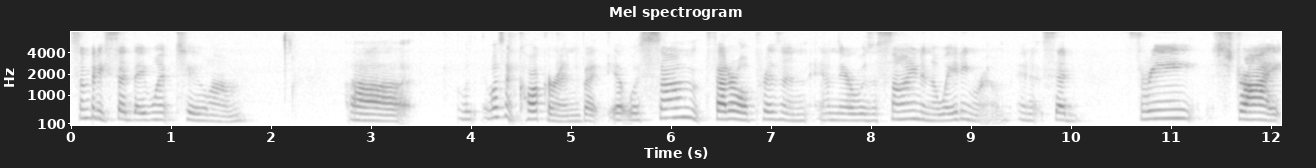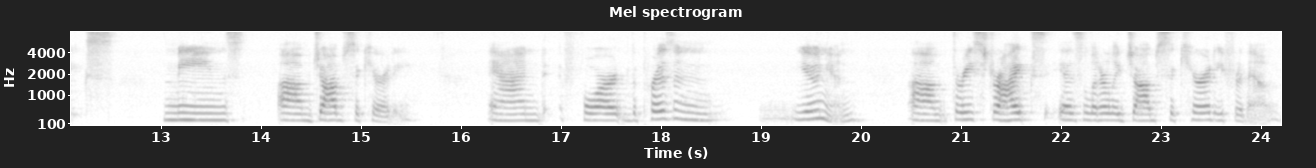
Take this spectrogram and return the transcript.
Somebody said they went to um, uh, it wasn't Corcoran, but it was some federal prison, and there was a sign in the waiting room, and it said, three strikes means um, job security. And for the prison union, um, three strikes is literally job security for them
